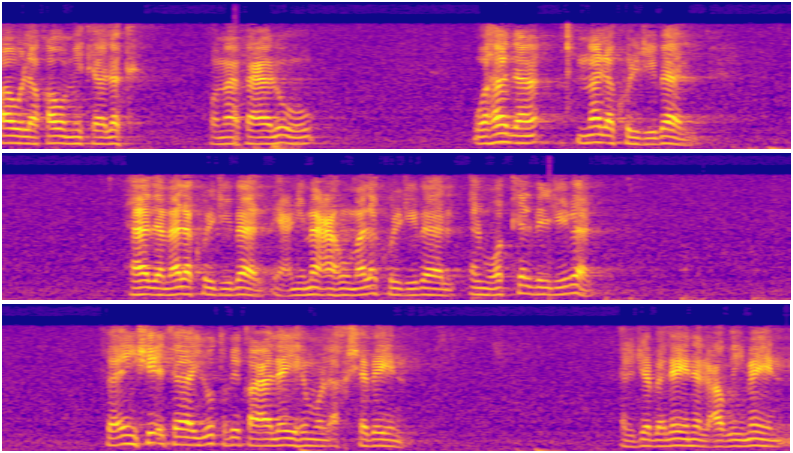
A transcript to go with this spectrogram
قول قومك لك وما فعلوه وهذا ملك الجبال. هذا ملك الجبال يعني معه ملك الجبال الموكل بالجبال. فإن شئت أن يطبق عليهم الأخشبين الجبلين العظيمين.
